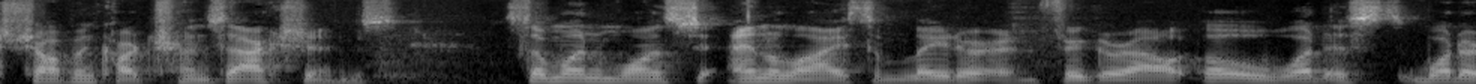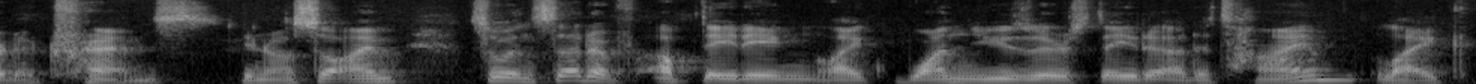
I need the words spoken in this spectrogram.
shopping cart transactions someone wants to analyze them later and figure out oh what is what are the trends you know so i'm so instead of updating like one user's data at a time like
